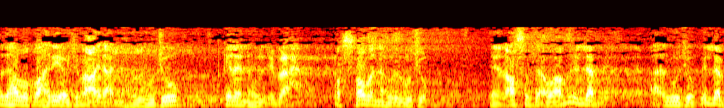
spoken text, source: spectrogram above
وذهب الظاهرية وجماعة إلى أنه الوجوب قيل أنه للإباحة والصواب أنه للوجوب. لأن الأصل في الأوامر إلا الوجوب إلا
